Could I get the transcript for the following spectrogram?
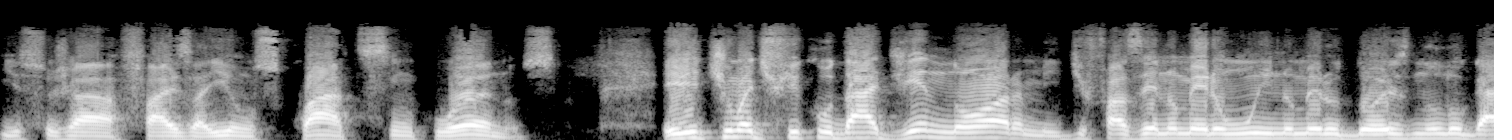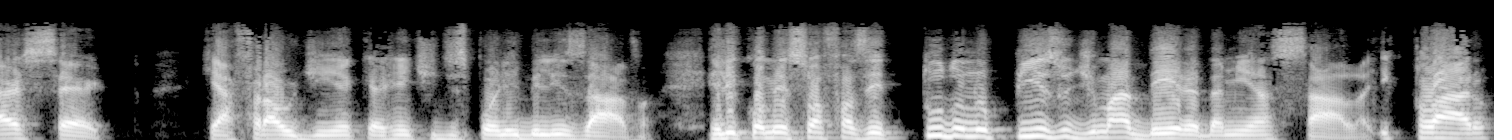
isso já faz aí uns quatro, cinco anos, ele tinha uma dificuldade enorme de fazer número um e número dois no lugar certo que é a fraldinha que a gente disponibilizava. Ele começou a fazer tudo no piso de madeira da minha sala. E claro,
